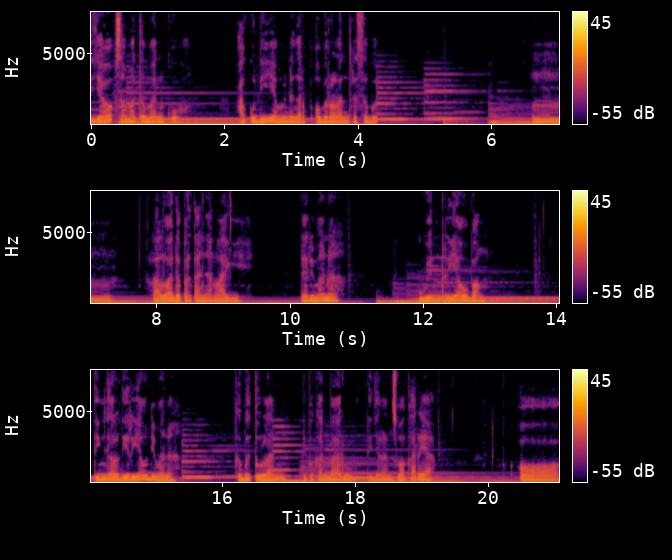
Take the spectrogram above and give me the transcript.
dijawab sama temanku. Aku diam mendengar obrolan tersebut. Hmm, lalu ada pertanyaan lagi. Dari mana? Uin Riau bang. Tinggal di Riau di mana? Kebetulan di Pekanbaru di Jalan Swakarya. Oh,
